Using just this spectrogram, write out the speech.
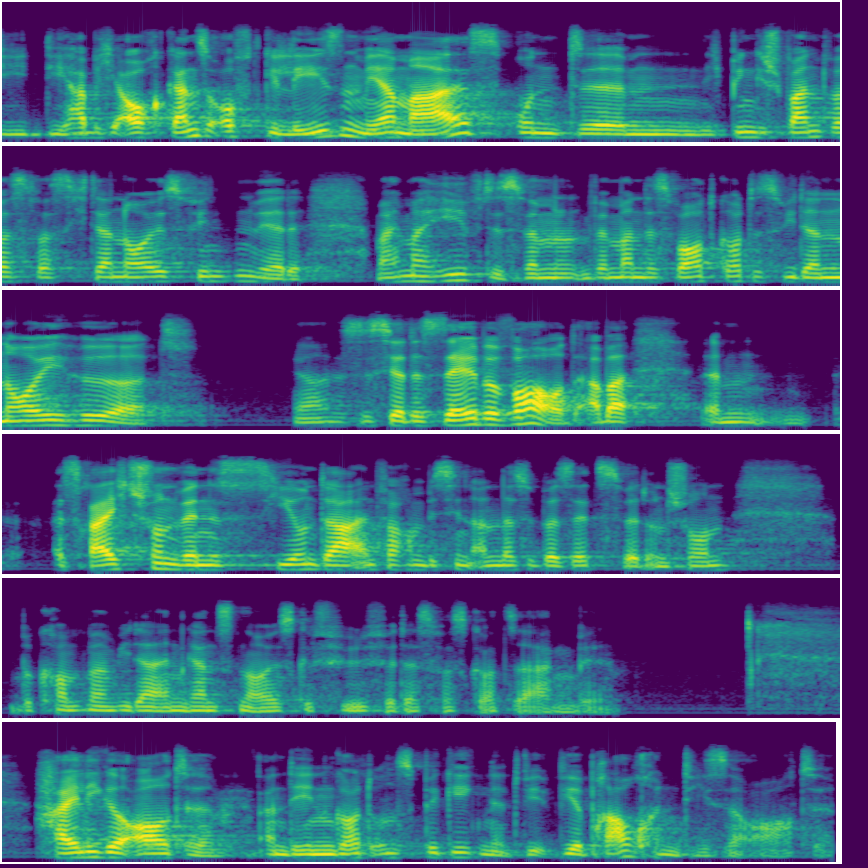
die, die habe ich auch ganz oft gelesen, mehrmals. Und ähm, ich bin gespannt, was, was ich da Neues finden werde. Manchmal hilft es, wenn man, wenn man das Wort Gottes wieder neu hört. Ja, das ist ja dasselbe Wort, aber ähm, es reicht schon, wenn es hier und da einfach ein bisschen anders übersetzt wird und schon bekommt man wieder ein ganz neues Gefühl für das, was Gott sagen will. Heilige Orte, an denen Gott uns begegnet. Wir, wir brauchen diese Orte.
